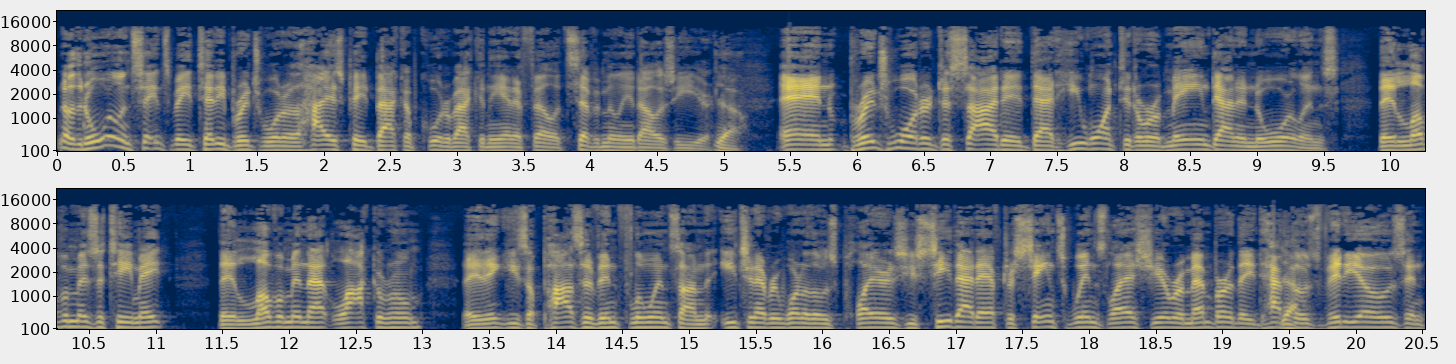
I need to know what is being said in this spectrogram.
No, the New Orleans Saints made Teddy Bridgewater the highest paid backup quarterback in the NFL at seven million dollars a year. Yeah. And Bridgewater decided that he wanted to remain down in New Orleans. They love him as a teammate. They love him in that locker room. They think he's a positive influence on each and every one of those players. You see that after Saints wins last year. Remember, they'd have Yeah. those videos, and,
